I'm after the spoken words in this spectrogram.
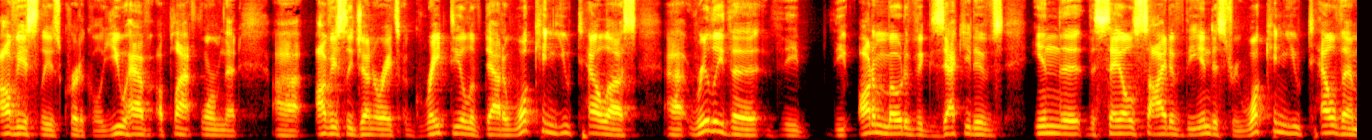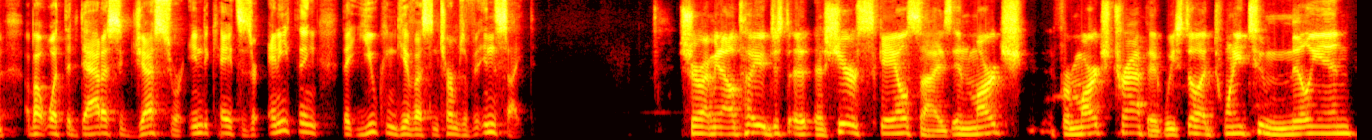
obviously is critical. You have a platform that uh, obviously generates a great deal of data. What can you tell us? Uh, really, the the the automotive executives in the, the sales side of the industry? What can you tell them about what the data suggests or indicates? Is there anything that you can give us in terms of insight? Sure. I mean, I'll tell you just a, a sheer scale size. In March, for March traffic, we still had 22 million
